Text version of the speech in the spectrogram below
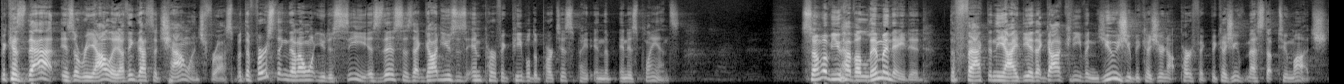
Because that is a reality. I think that's a challenge for us. But the first thing that i want you to see is this is that god uses imperfect people to participate in, the, in his plans. Some of you have eliminated the fact and the idea that god could even use you because you're not perfect because you've messed up too much.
